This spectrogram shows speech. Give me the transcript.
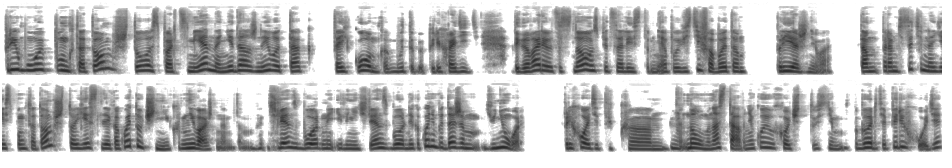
прямой пункт о том, что спортсмены не должны вот так тайком как будто бы переходить, договариваться с новым специалистом, не оповестив об этом прежнего. Там прям действительно есть пункт о том, что если какой-то ученик, неважно, там, член сборной или не член сборной, какой-нибудь даже юниор, приходит к новому наставнику и хочет с ним поговорить о переходе,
